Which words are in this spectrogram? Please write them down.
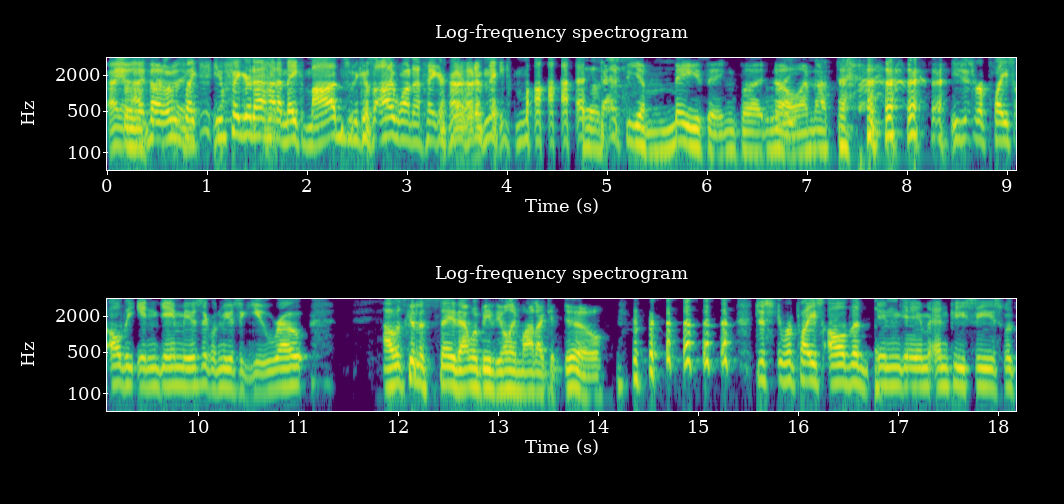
I, So I thought it was thing- like you figured out how to make mods because I want to figure out how to make mods. that'd be amazing, but no, Right. I'm not that. You just replace all the in-game music with music you wrote. I was gonna say that would be the only mod I could do. just replace all the in-game NPCs with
